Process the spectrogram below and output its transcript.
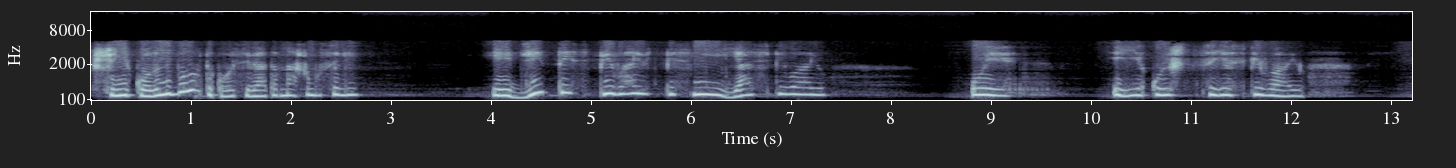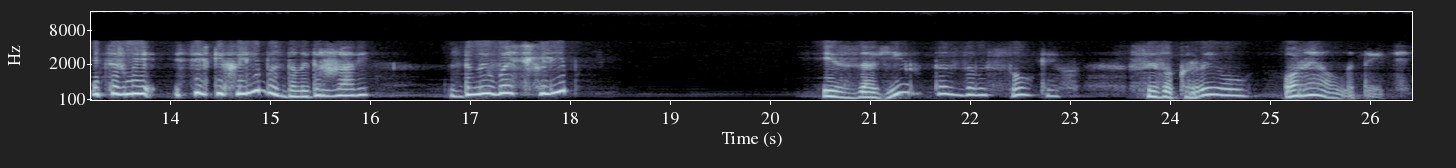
Ще ніколи не було такого свята в нашому селі. І діти співають пісні, і я співаю. Ой, якої ж це я співаю? І це ж ми стільки хліба здали державі, здали весь хліб. Із-за гір та з-за високих сизокрил орел летить.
